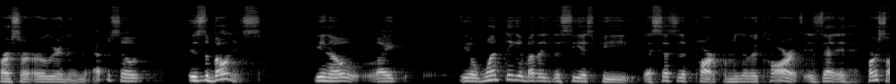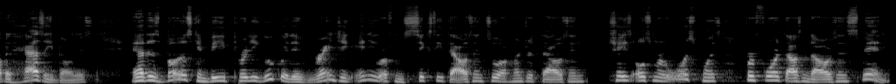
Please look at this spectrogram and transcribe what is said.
or sorry, earlier in the, episode, is the bonus. You know, like you know, one thing about the, the, CSP that sets it apart from these other cards is that it first off it has a bonus, and that this bonus can be pretty lucrative, ranging anywhere from 60,000 to 100,000 Chase Ultimate Rewards points for $4,000 in spin.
